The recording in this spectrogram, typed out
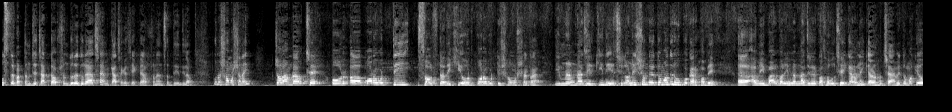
বুঝতে পারতাম যে চারটা অপশন দূরে দূরে আছে, আমি কাছাকাছি একটা অপশন অ্যান্সার দিয়ে দিলাম। কোনো সমস্যা নাই। চলো আমরা হচ্ছে ওর পরবর্তী সলভটা দেখি। ওর পরবর্তী সমস্যাটা ইমরান নাজির কি দিয়েছিল? নিঃসন্দেহে তোমাদের উপকার হবে। আমি বারবার ইমরান নাজিরের কথা বলছি এই কারণেই, কারণ হচ্ছে আমি তোমাকেও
